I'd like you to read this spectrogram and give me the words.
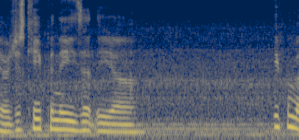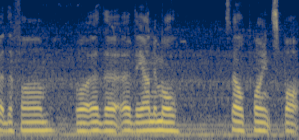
Yeah, we're just keeping these at the uh, Keep him at the farm or at the, at the animal sell point spot.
